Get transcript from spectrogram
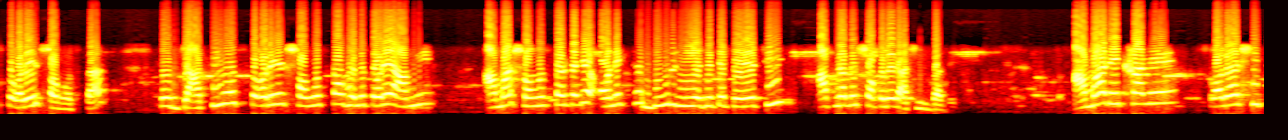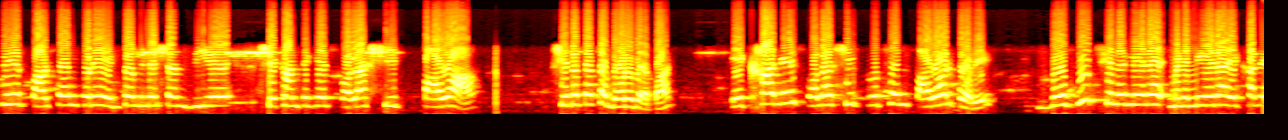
স্তরের সংস্থা। তো জাতীয় স্তরের সংস্থা হলে পরে আমি আমার সংস্থাটাকে অনেকটা দূর নিয়ে যেতে পেরেছি আপনাদের সকলের আশীর্বাদে। আমার এখানে স্কলারশিপে পারফর্ম করে এক্সামিনেশন দিয়ে সেখান থেকে স্কলারশিপ পাওয়া, সেটা তো একটা বড় ব্যাপার। এখানে স্কলারশিপ প্রথম পাওয়ার পরে বহু ছেলে মেয়েরা মানে মেয়েরা এখানে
